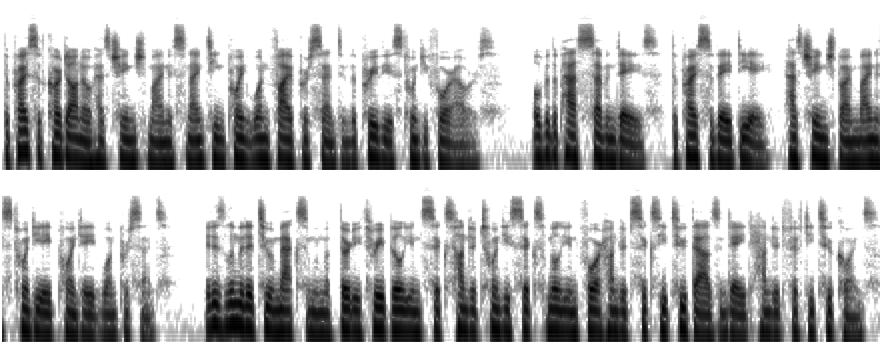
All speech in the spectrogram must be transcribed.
The price of Cardano has changed minus 19.15% in the previous 24 hours. Over the past 7 days, the price of ADA has changed by minus 28.81%. It is limited to a maximum of 33,626,462,852 coins.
